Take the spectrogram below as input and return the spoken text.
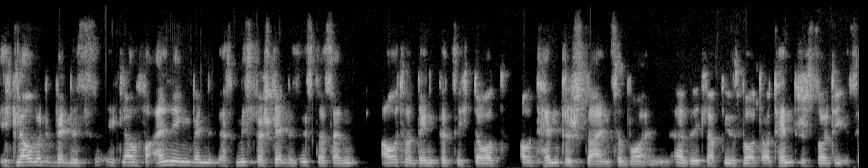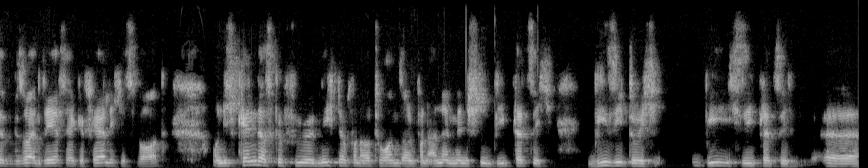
Ich glaube, wenn es, ich glaube vor allen Dingen, wenn das Missverständnis ist, dass ein Autor denkt, plötzlich dort authentisch sein zu wollen. Also ich glaube, dieses Wort authentisch sollte, ist ja sowieso ein sehr, sehr gefährliches Wort. Und ich kenne das Gefühl nicht nur von Autoren, sondern von anderen Menschen, wie plötzlich, wie sie durch, wie ich sie plötzlich äh,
